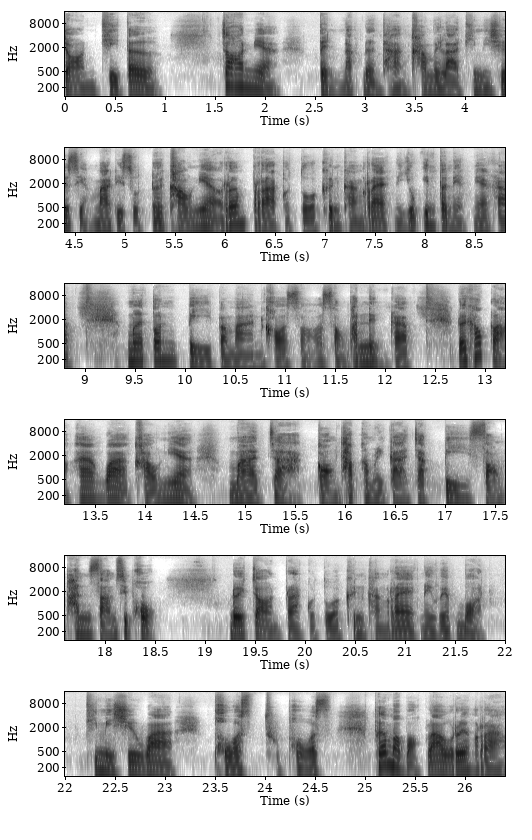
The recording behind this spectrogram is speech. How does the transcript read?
จอห์นทีเตอร์จอห์นเนี่ย เป็นนักเดินทางข้ามเวลาที่มีชื่อเสียงมากที่สุด โดยเขาเนี่ยเริ่มปรากฏตัวขึ้นครั้งแรกในยุคอินเทอร์เน็ตเนี่ยครับเมื่อต้นปีประมาณค.ศ. 2001 ครับ โดยเขากล่าวอ้างว่าเขาเนี่ยมาจากกองทัพอเมริกาจากปี 2036 โดยจอห์นปรากฏตัวขึ้นครั้งแรกในเว็บบอร์ดที่มีชื่อว่า post to post เพื่อมาบอกเล่าเรื่องราว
